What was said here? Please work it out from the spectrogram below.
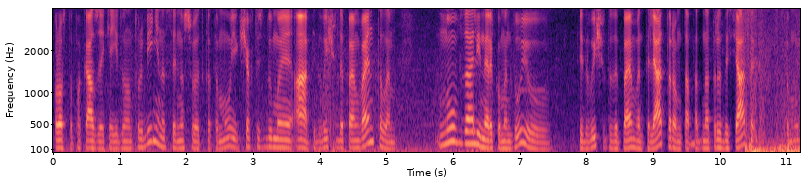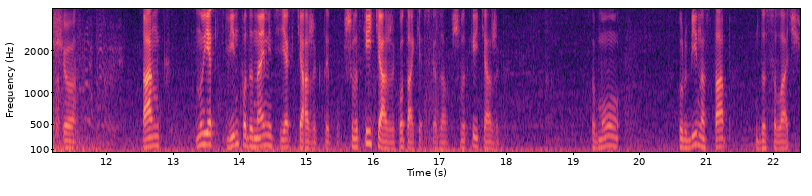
Просто показую, як я їду на турбіні не сильно швидко. Тому, якщо хтось думає, а, підвищу ДПМ вентилем, ну, взагалі не рекомендую підвищувати ДПМ вентилятором там на 3 десятих, тому що танк, ну, як він по динаміці як тяжик, типу. Швидкий тяжик, отак я б сказав. Швидкий тяжик. Тому турбіна, стаб, досилач.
